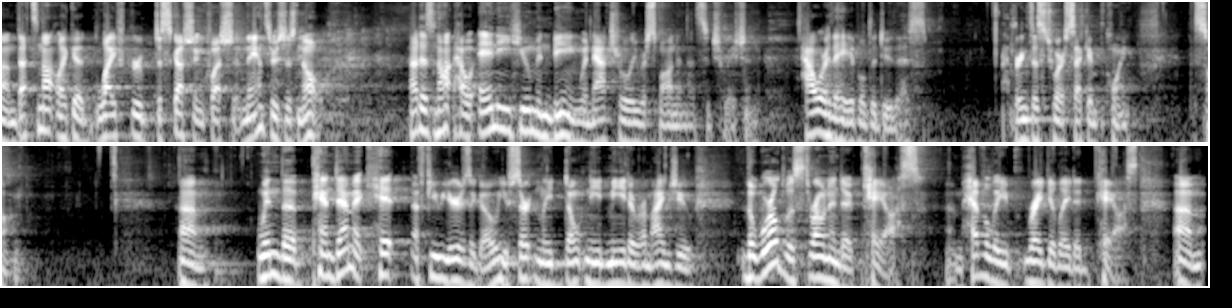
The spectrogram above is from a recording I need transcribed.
Um, that's not like a life group discussion question. The answer is just no. That is not how any human being would naturally respond in that situation. How are they able to do this? That brings us to our second point the song. Um, when the pandemic hit a few years ago, you certainly don't need me to remind you the world was thrown into chaos, um, heavily regulated chaos. Um,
